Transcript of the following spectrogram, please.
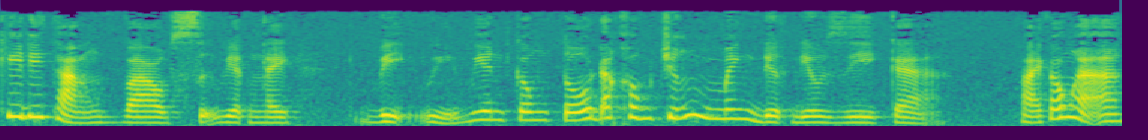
Khi đi thẳng vào sự việc này, vị ủy viên công tố đã không chứng minh được điều gì cả. Phải không ạ?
